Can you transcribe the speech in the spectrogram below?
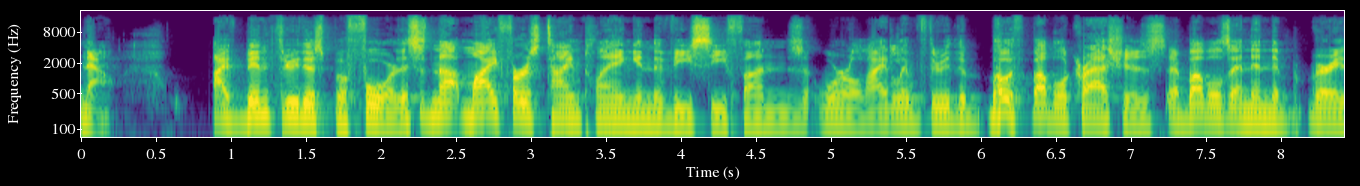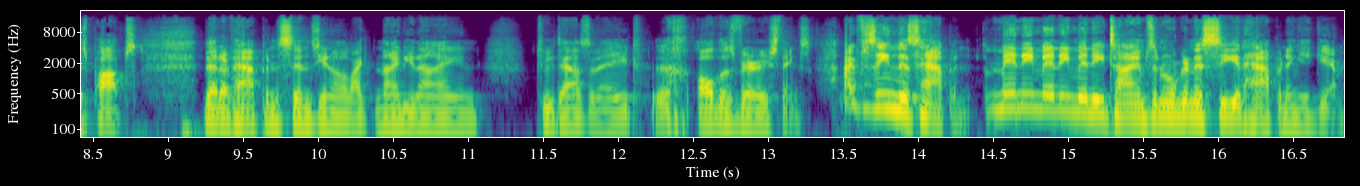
Now, I've been through this before. This is not my first time playing in the VC funds world. I lived through the both bubble crashes, uh, bubbles, and then the various pops that have happened since you know, like '99, 2008, ugh, all those various things. I've seen this happen many, many, many times, and we're going to see it happening again.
